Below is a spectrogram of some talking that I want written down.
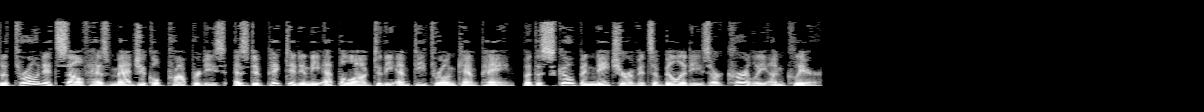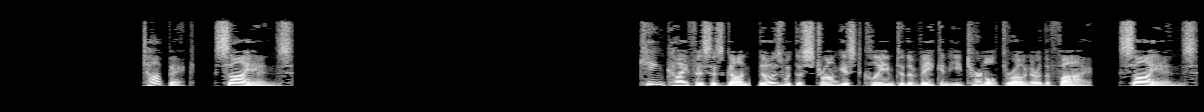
The throne itself has magical properties, as depicted in the epilogue to the Empty Throne campaign, but the scope and nature of its abilities are currently unclear. Topic: Scions. King Caiaphas is gone. Those with the strongest claim to the vacant eternal throne are the five scions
